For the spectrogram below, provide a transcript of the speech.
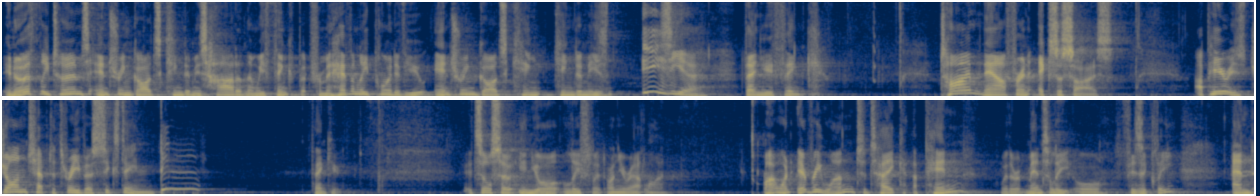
In earthly terms, entering God's kingdom is harder than we think, but from a heavenly point of view, entering God's king- kingdom is easier than you think. Time now for an exercise. Up here is John chapter 3, verse 16. Ding! Thank you. It's also in your leaflet on your outline. I want everyone to take a pen, whether it mentally or physically, and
